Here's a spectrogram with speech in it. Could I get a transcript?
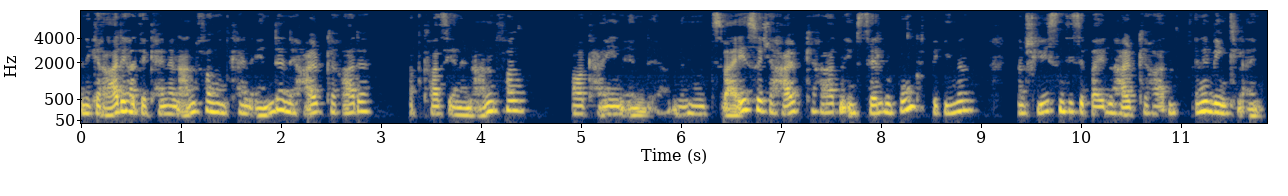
Eine Gerade hat ja keinen Anfang und kein Ende. Eine Halbgerade hat quasi einen Anfang, aber kein Ende. Und wenn nun zwei solcher Halbgeraden im selben Punkt beginnen, dann schließen diese beiden Halbgeraden einen Winkel ein.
